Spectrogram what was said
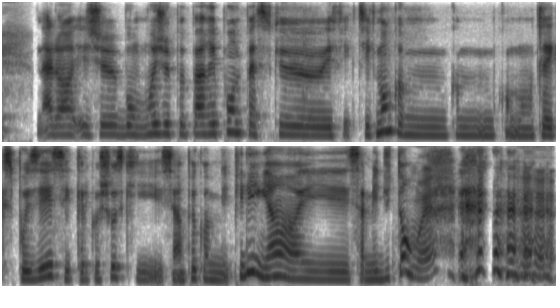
Alors je, bon, moi je peux pas répondre parce que effectivement comme comme, comme on te l'a exposé, c'est quelque chose qui c'est un peu comme mes peelings, hein, et ça met du temps. Ouais.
